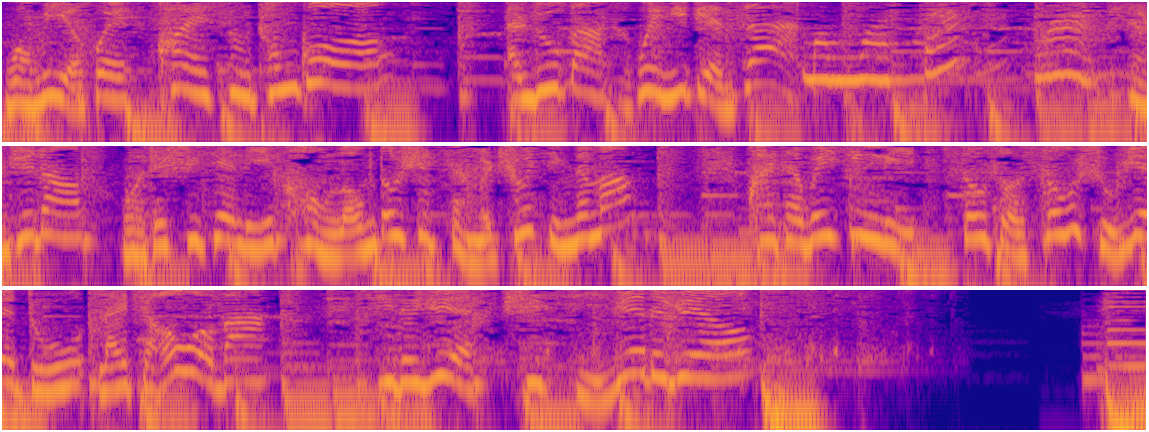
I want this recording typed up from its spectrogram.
我们也会快速通过哦。阿鲁巴为你点赞，么么哒！想知道我的世界里恐龙都是怎么出行的吗？快在微信里搜索“松鼠阅读”来找我吧，记得“月”是喜悦的“月”哦。就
